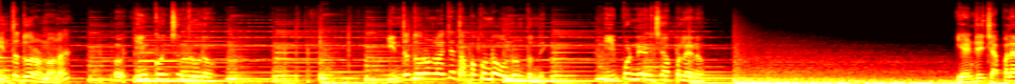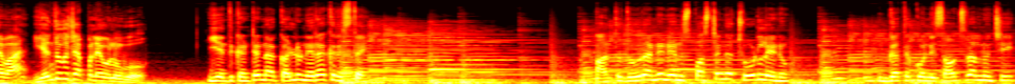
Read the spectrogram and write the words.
ఇంత దూరంలోనా? ఇంకొంచెం దూరం. ఇంత దూరంలో అయితే తప్పకుండా ఉండుంటుంది. ఇప్పుడు నేను చెప్పలేను. ఏంటి చెప్పలేవా? ఎందుకు చెప్పలేవు నువ్వు? ఎందుకంటే నా కళ్ళు నిరాకరిస్తాయి. అంత దూరాన్ని నేను స్పష్టంగా చూడలేను. గత కొన్ని సంవత్సరాల నుంచి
